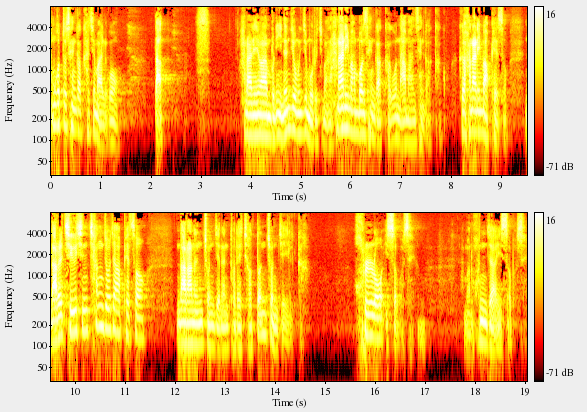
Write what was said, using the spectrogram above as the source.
아무것도 생각하지 말고 딱 하나님 한 분이 있는지 없는지 모르지만 하나님 한번 생각하고 나만 생각하고 그 하나님 앞에서 나를 지으신 창조자 앞에서 나라는 존재는 도대체 어떤 존재일까? 홀로 있어 보세요. 한번 혼자 있어 보세요.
